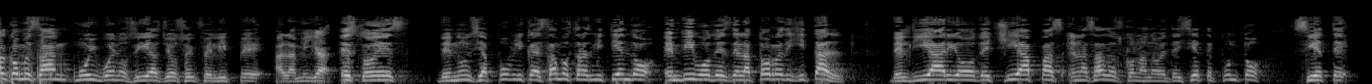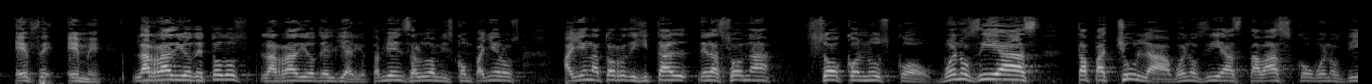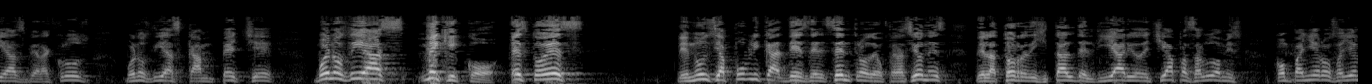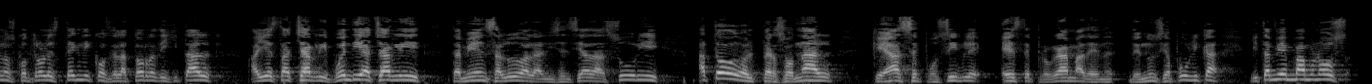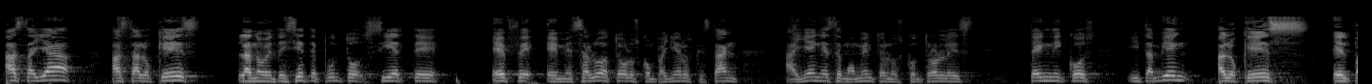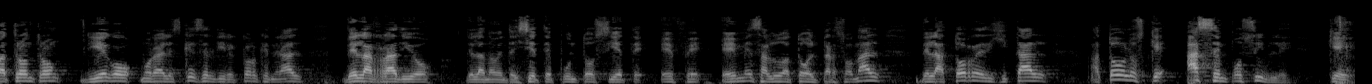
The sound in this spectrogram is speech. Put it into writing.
Hola, ¿qué tal? ¿Cómo están? Muy buenos días. Yo soy Felipe Alamilla. Esto es Denuncia Pública. Estamos transmitiendo en vivo desde la Torre Digital del diario de Chiapas, enlazados con la 97.7 FM. La radio de todos, la radio del diario. También saludo a mis compañeros ahí en la Torre Digital de la zona Soconusco. Buenos días, Tapachula. Buenos días, Tabasco. Buenos días, Veracruz. Buenos días, Campeche. Buenos días, México. Esto es denuncia pública desde el Centro de Operaciones de la Torre Digital del Diario de Chiapas. Saludo a mis compañeros allá en los controles técnicos de la Torre Digital. Ahí está Charlie. Buen día, Charlie. También saludo a la licenciada Suri, a todo el personal que hace posible este programa de denuncia pública. Y también vámonos hasta allá, hasta lo que es la 97.7 FM. Saludo a todos los compañeros que están allá en este momento en los controles técnicos y también a lo que es el patrón Tron, Diego Morales, que es el director general de la radio de la 97.7 FM. Saludo a todo el personal de la Torre Digital, a todos los que hacen posible que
